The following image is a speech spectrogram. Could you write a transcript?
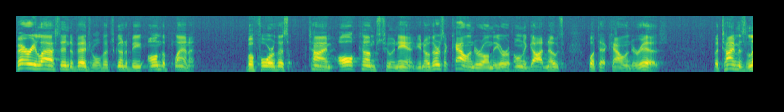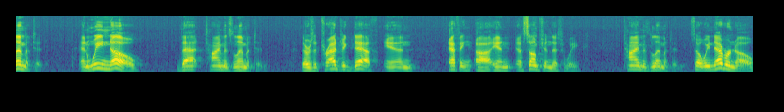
very last individual that's going to be on the planet before this time all comes to an end. You know, there's a calendar on the earth. Only God knows what that calendar is. But time is limited. And we know that time is limited. There was a tragic death in, effing, uh, in Assumption this week. Time is limited. So we never know.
